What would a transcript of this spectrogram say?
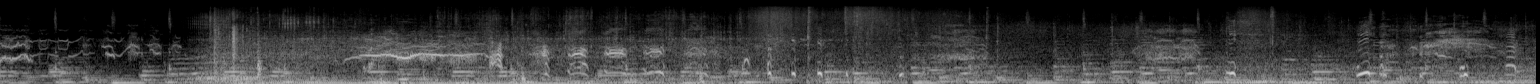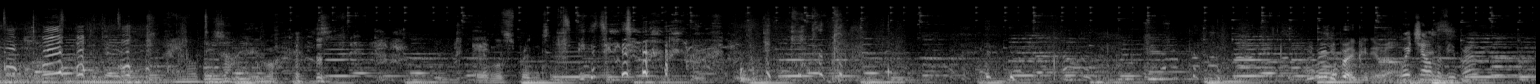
Anal desire. Anal sprinters. you really broken your arm? Which arm have you broken?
